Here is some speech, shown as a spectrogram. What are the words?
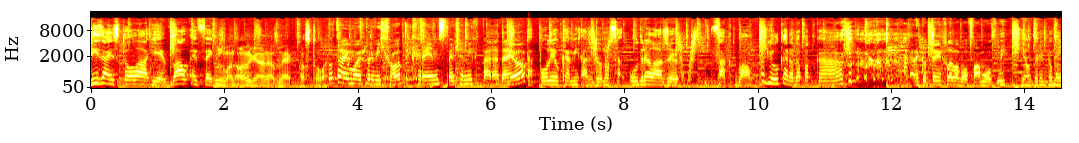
Dizajn stola je wow efekt. Už len orgán a sme ako kostole. Toto je môj prvý chod, krém z pečených paradajok. Tá polievka mi až do nosa udrela, že fakt wow. Tak Julka rada papka. Ako ten chleba bol famózny. Ja ho beriem domov.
